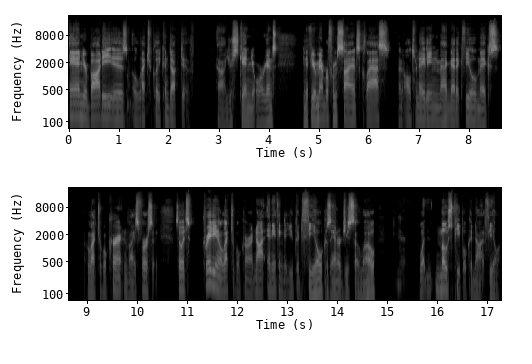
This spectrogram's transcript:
and your body is electrically conductive, uh, your skin, your organs. And if you remember from science class, an alternating magnetic field makes electrical current and vice versa. So it's creating an electrical current, not anything that you could feel because the energy is so low, Yeah. what most people could not feel.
